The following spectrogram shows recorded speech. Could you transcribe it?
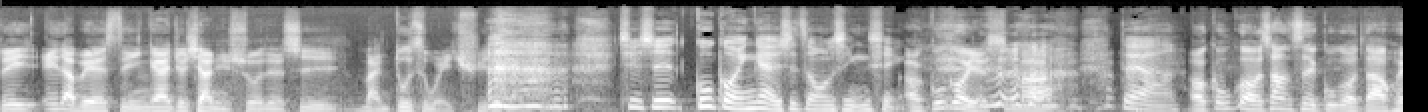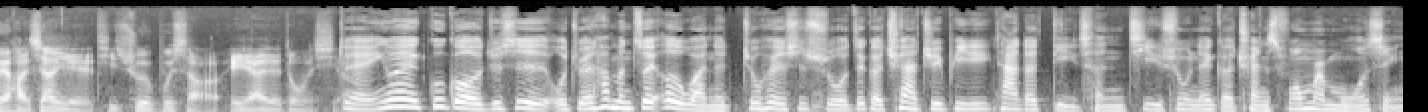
所以 AWS 应该就像你说的，是满肚子委屈的感觉。其实 Google 应该也是这种心情啊、哦、，Google 也是吗？对啊。哦，Google 上次 Google 大会好像也提出了不少 AI 的东西、啊。对，因为 Google 就是我觉得他们最扼腕的，就会是说这个 ChatGPT 它的底层技术那个 Transformer 模型，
